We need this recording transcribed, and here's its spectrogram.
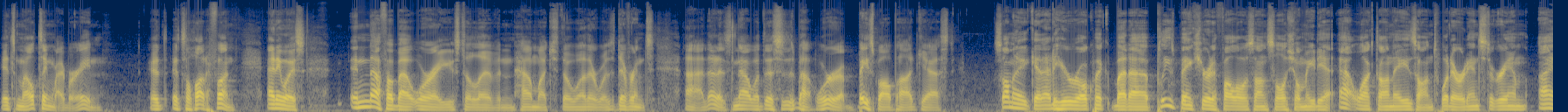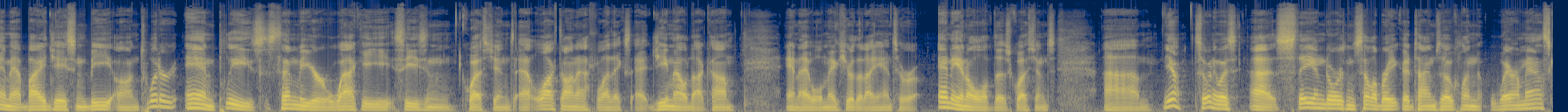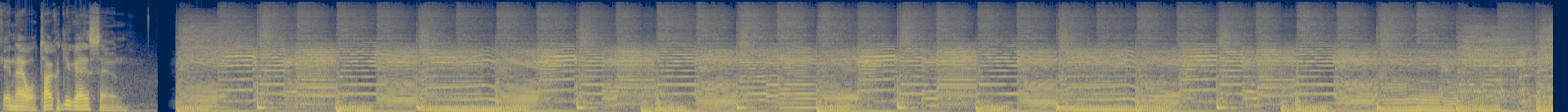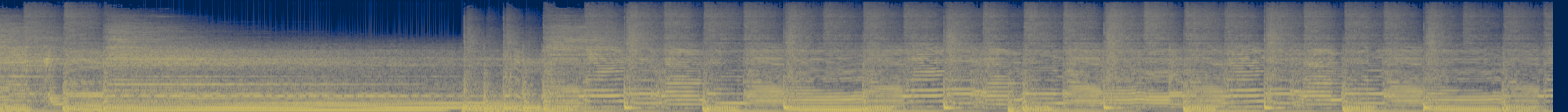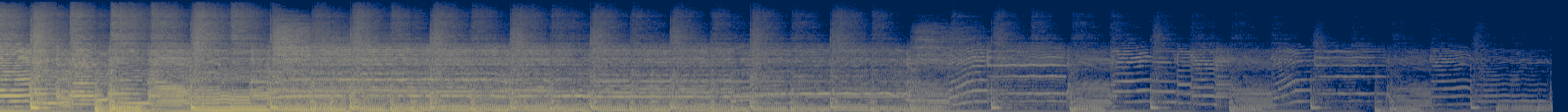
it's melting my brain. It, it's a lot of fun. Anyways, enough about where I used to live and how much the weather was different. Uh, that is not what this is about. We're a baseball podcast. So I'm going to get out of here real quick, but uh, please make sure to follow us on social media at Locked On A's on Twitter and Instagram. I am at ByJasonB on Twitter, and please send me your wacky season questions at lockedonathletics at gmail.com, and I will make sure that I answer any and all of those questions. Um, yeah, so anyways, uh, stay indoors and celebrate good times, Oakland. Wear a mask, and I will talk with you guys soon.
